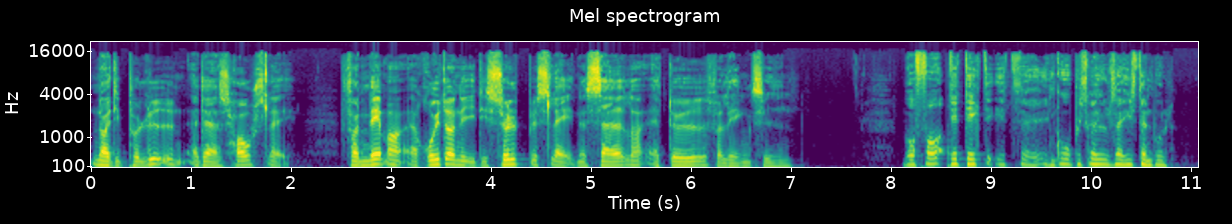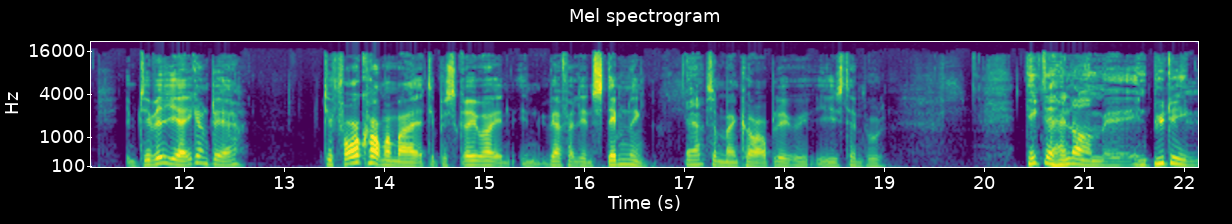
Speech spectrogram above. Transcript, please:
når de på lyden af deres hovslag fornemmer, at rytterne i de sølvbeslagne sadler er døde for længe siden. Hvorfor det digt et, øh, en god beskrivelse af Istanbul? Jamen, det ved jeg ikke, om det er. Det forekommer mig, at det beskriver en, en, i hvert fald en stemning, Ja. som man kan opleve i Istanbul. Digtet handler om øh, en bydel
